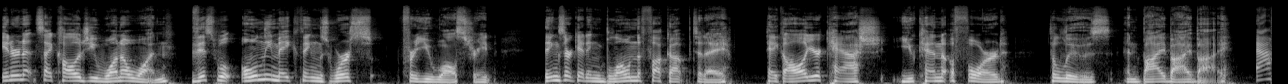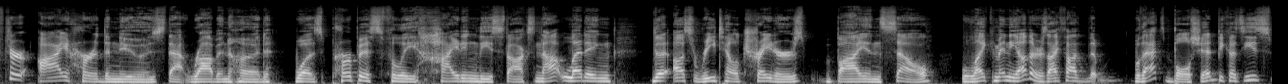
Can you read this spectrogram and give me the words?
Internet Psychology 101. This will only make things worse for you, Wall Street. Things are getting blown the fuck up today. Take all your cash you can afford to lose and buy, buy, buy. After I heard the news that Robinhood was purposefully hiding these stocks, not letting the us retail traders buy and sell, like many others, I thought that well, that's bullshit because these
